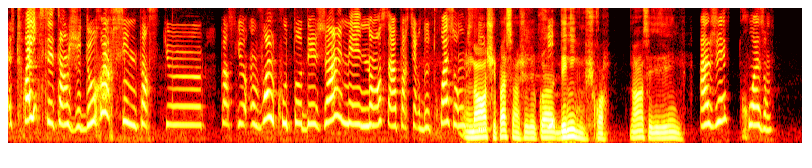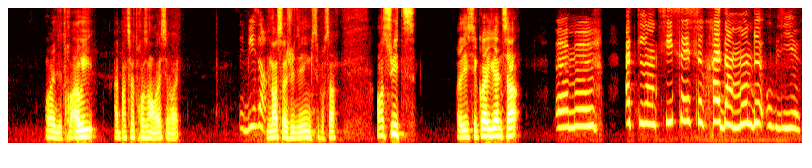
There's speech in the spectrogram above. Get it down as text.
je croyais que c'était un jeu d'horreur, Chine, parce que. Parce qu'on voit le couteau déjà, mais non, c'est à partir de 3 ans. Non, je sais pas, c'est un jeu de quoi? Si. D'énigmes, je crois. Non, c'est des énigmes. Âgé 3 ans. Ouais, des 3. Ah oui, à partir de 3 ans, ouais, c'est vrai. C'est bizarre. Non, un jeu d'énigmes, c'est pour ça. Ensuite, vas-y, c'est quoi, Eliane, ça? Euh, Atlantis est secret d'un monde oublié.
